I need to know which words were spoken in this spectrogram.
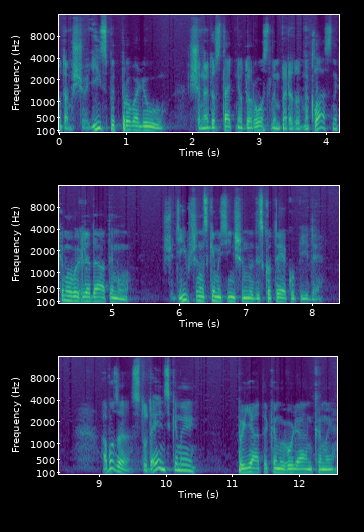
ну там що іспит провалю, що недостатньо дорослим перед однокласниками виглядатиму, що дівчина з кимось іншим на дискотеку піде, або за студентськими пиятиками гулянками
